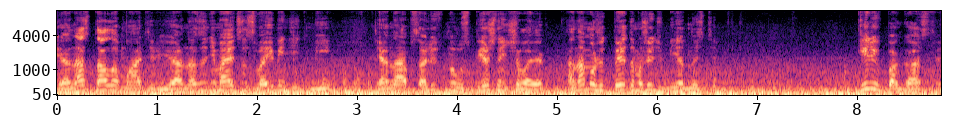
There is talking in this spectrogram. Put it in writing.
и она стала матерью, и она занимается своими детьми, и она абсолютно успешный человек. Она может при этом жить в бедности или в богатстве.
